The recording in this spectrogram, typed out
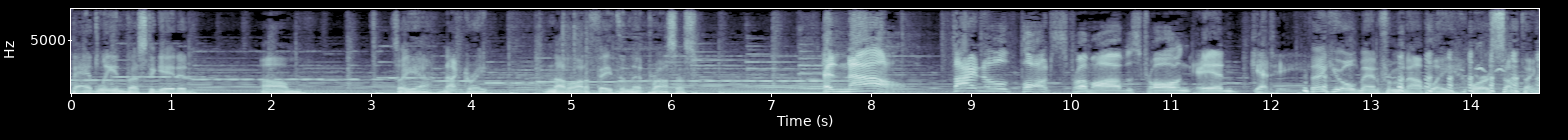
badly investigated. Um, so, yeah, not great. Not a lot of faith in that process. And now, final thoughts from Armstrong and Getty. Thank you, old man from Monopoly or something.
